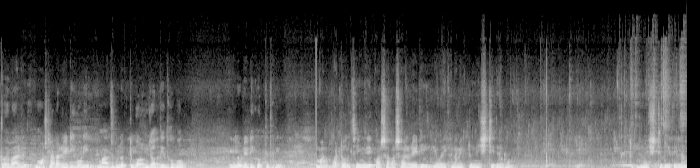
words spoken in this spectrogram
তো এবার মশলাটা রেডি করি। মাছগুলো একটু গরম জল দিয়ে ধোবো। এগুলো রেডি করতে থাকি। আমার পটল চিংড়ি কষা কষা রেডি এবার এখানে আমি একটু মিষ্টি দেবো। মিষ্টি দিয়ে দিলাম।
